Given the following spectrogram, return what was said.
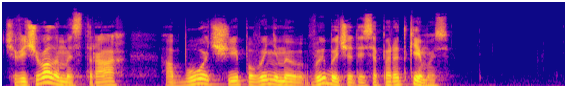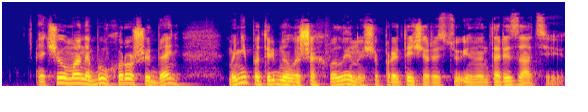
Чи відчували ми страх, або чи повинні ми вибачитися перед кимось? Якщо у мене був хороший день, мені потрібно лише хвилину, щоб пройти через цю інвентаризацію.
